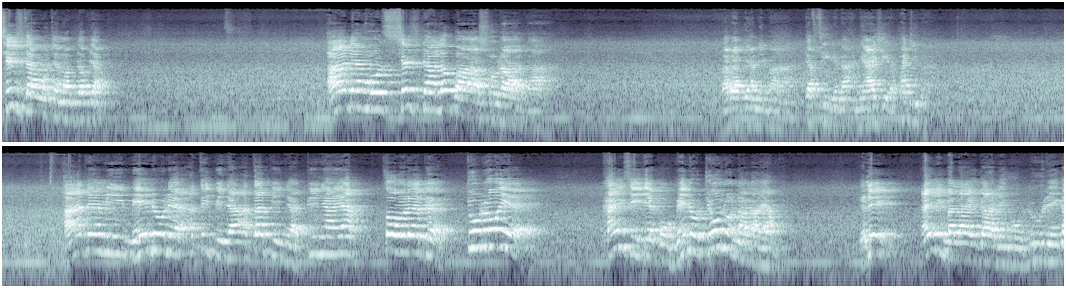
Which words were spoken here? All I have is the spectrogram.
စိတ်ဓာတ်ကိုကျွန်တော်ပြောပြ အာဒမ်ကိုစိတ်ဓာတ်လောက်ပါဆိုတာကဘာရပြန်ဒီမှာတက်စီကနာအများကြီးဖတ်ကြည့်ပါအာဒမ်ီမင်းတို့နဲ့အသိပညာအတတ်ပညာပညာရတော်တဲ့အတွက်သူတို့ရဲ့ခိုင်းစီချက်ကိုမင်းတို့ကျိုးလွန်လာကြရအောင်ဒီနေ့အဲ့ဒီမလာအီကာတွေကိုလူတွေက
